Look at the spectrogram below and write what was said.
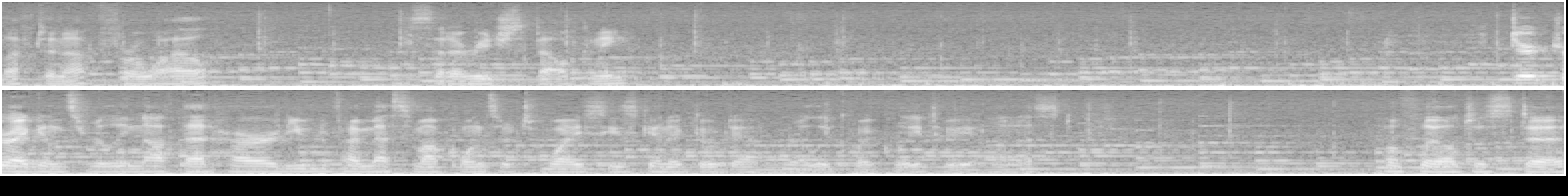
left and up for a while. Instead I reach the balcony. Dirt Dragon's really not that hard. Even if I mess him up once or twice, he's gonna go down really quickly, to be honest. Hopefully I'll just uh,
